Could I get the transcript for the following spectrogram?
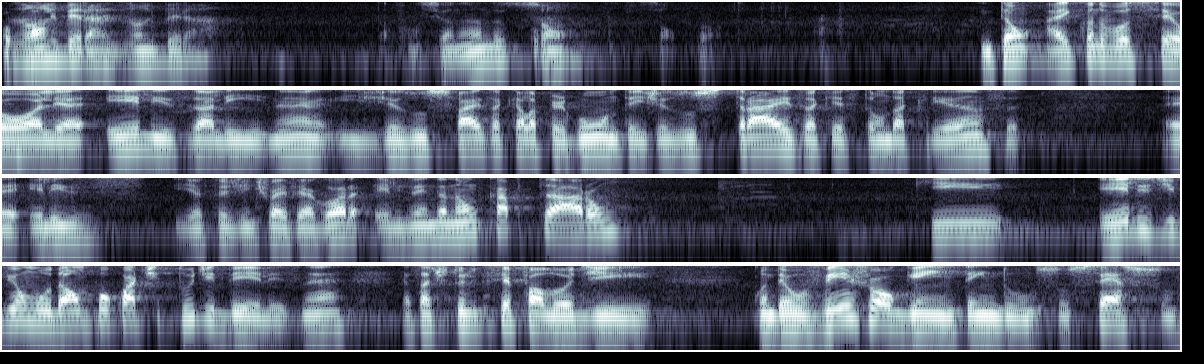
Eles vão liberar, eles vão liberar. Tá funcionando? Som. Som, pronto. Então, aí quando você olha eles ali, né, e Jesus faz aquela pergunta, e Jesus traz a questão da criança, é, eles, e é o que a gente vai ver agora, eles ainda não captaram que eles deviam mudar um pouco a atitude deles, né? Essa atitude que você falou de quando eu vejo alguém tendo um sucesso,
